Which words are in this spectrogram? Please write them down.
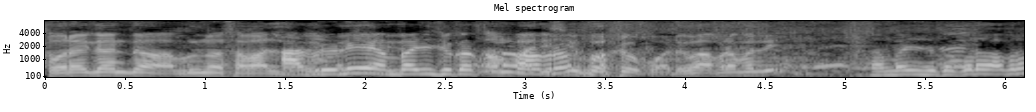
સોરાઈ જાય ને તો આબરૂનો સવાલ છે. આબરૂ નહીં અંબાજી શું કકડો અંબાજી શું પડ્યું વાપરો પછી. અંબાજી શું કકડો વાપરો.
